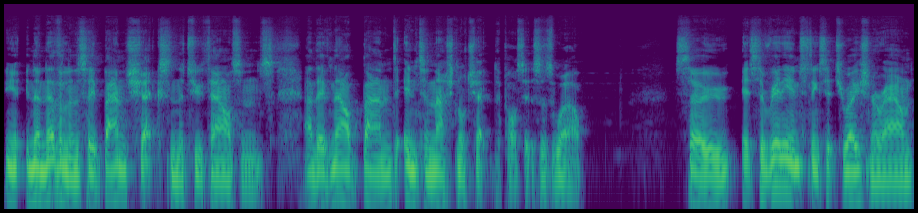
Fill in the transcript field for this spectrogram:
in the Netherlands, they banned checks in the 2000s, and they've now banned international check deposits as well. So it's a really interesting situation around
